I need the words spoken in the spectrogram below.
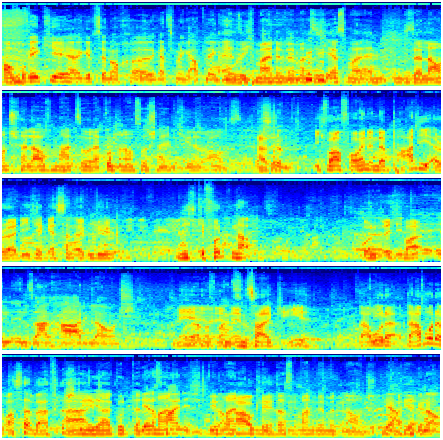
Auf dem Weg hierher gibt es ja noch äh, eine ganze Menge Ablenkungen. Also ich meine, wenn man sich erstmal in, in dieser Lounge verlaufen hat, so, da kommt man auch so schnell nicht wieder raus. Also, stimmt. Ich war vorhin in der Party-Area, die ich ja gestern irgendwie nicht gefunden habe. Und Äh, ich war in, in Saal H, die Lounge. nee, Oder was in, in? Saal G. Da wo, der, da, wo der Wasserwerfer Ah, steht. ja, gut, dann Ja, das mein- meine ich, Wir genau. meinen, Ah, okay. das meinen wir mit Lounge. Ja, Okay. genau.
